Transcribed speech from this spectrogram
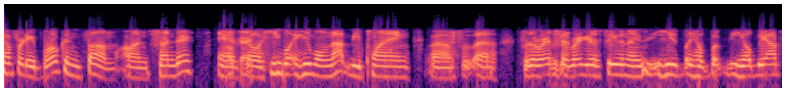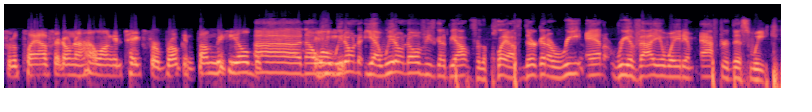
suffered a broken thumb on Sunday, and Okay. so he will he will not be playing uh, for, uh, for the rest of the regular season. And he he'll he'll be out for the playoffs. I don't know how long it takes for a broken thumb to heal. But Uh, no, well, he- we don't. Yeah, we don't know if he's going to be out for the playoffs. They're going to re and reevaluate him after this week.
